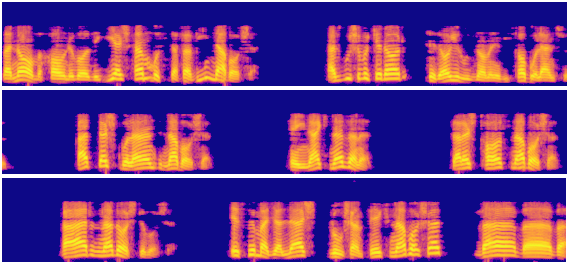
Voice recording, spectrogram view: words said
و نام خانوادگیش هم مصطفوی نباشد. از گوشه و کنار صدای روزنامه نویس ها بلند شد. قدش بلند نباشد. عینک نزند. سرش تاس نباشد. قرض نداشته باشد. اسم مجلش روشنفکر نباشد و و و.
